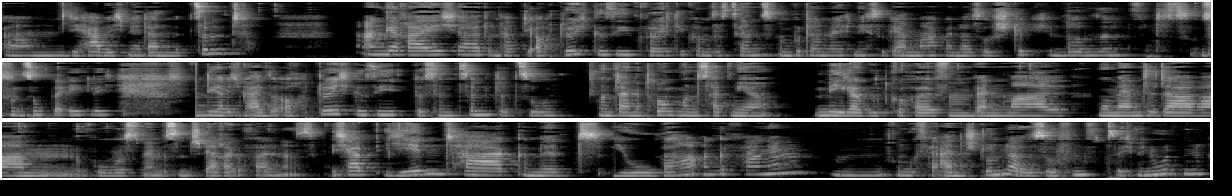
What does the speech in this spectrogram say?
Ähm, die habe ich mir dann mit Zimt angereichert und habe die auch durchgesiebt, weil ich die Konsistenz von Buttermilch nicht so gern mag, wenn da so Stückchen drin sind. Das ist so super eklig. Und die habe ich mir also auch durchgesiebt, bisschen Zimt dazu und dann getrunken und es hat mir mega gut geholfen, wenn mal Momente da waren, wo es mir ein bisschen schwerer gefallen ist. Ich habe jeden Tag mit Yoga angefangen, hm, ungefähr eine Stunde, also so 50 Minuten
